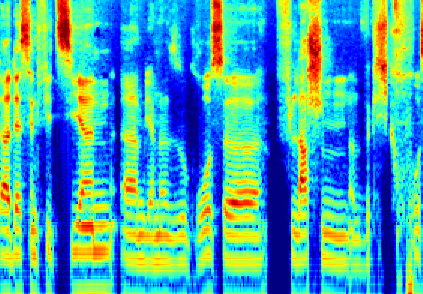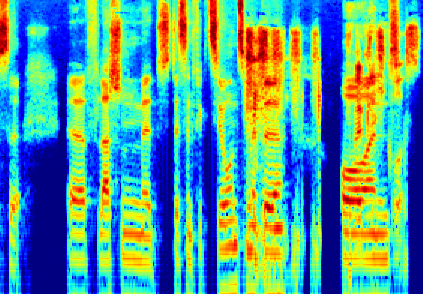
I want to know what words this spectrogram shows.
da desinfizieren. Ähm, die haben so große Flaschen, wirklich große äh, Flaschen mit Desinfektionsmittel. und wirklich, groß.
